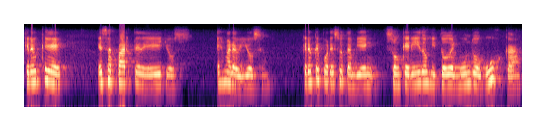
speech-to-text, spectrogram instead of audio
Creo que esa parte de ellos es maravillosa. Creo que por eso también son queridos y todo el mundo busca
